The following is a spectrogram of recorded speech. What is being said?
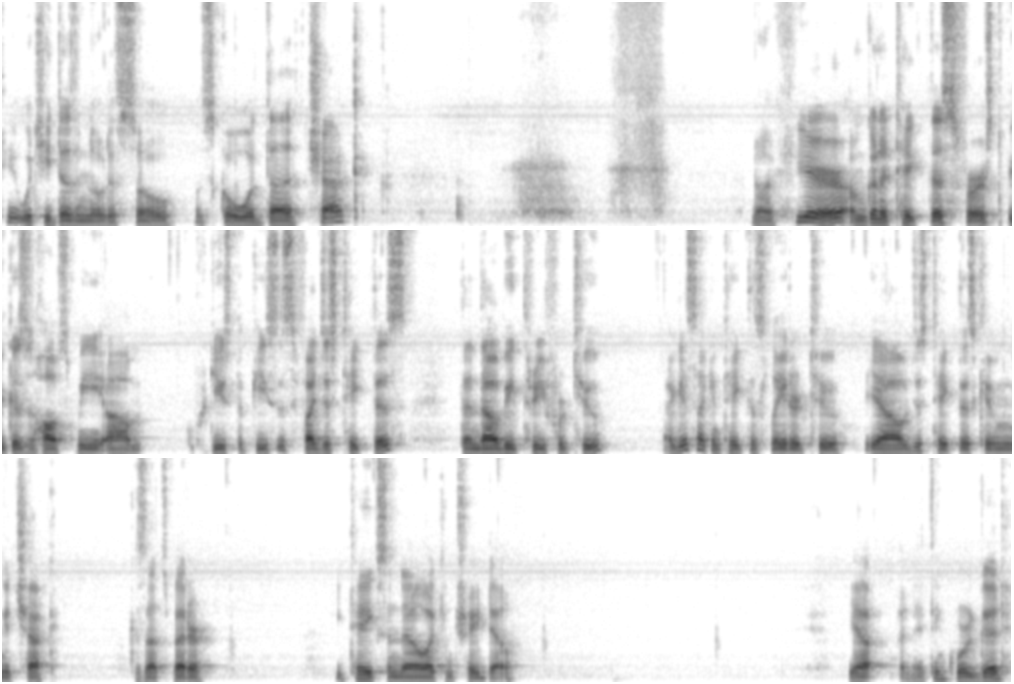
Okay, which he doesn't notice, so let's go with the check. Now here, I'm going to take this first because it helps me um, reduce the pieces. If I just take this, then that would be 3 for 2. I guess I can take this later too. Yeah, I'll just take this, giving a check, because that's better. He takes, and now I can trade down. Yeah, and I think we're good.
